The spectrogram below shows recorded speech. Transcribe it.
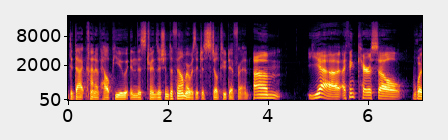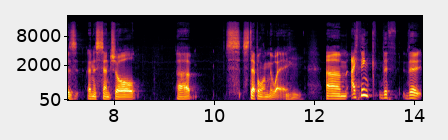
Did that kind of help you in this transition to film, or was it just still too different? yeah, I think Carousel was an essential uh, s- step along the way. Um, I think the th- the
